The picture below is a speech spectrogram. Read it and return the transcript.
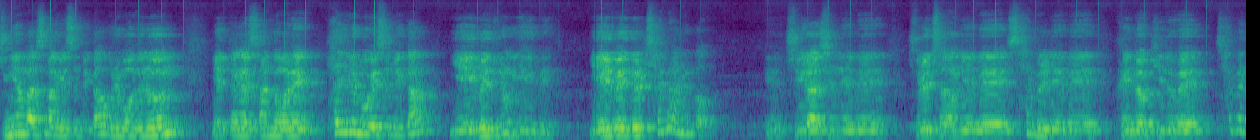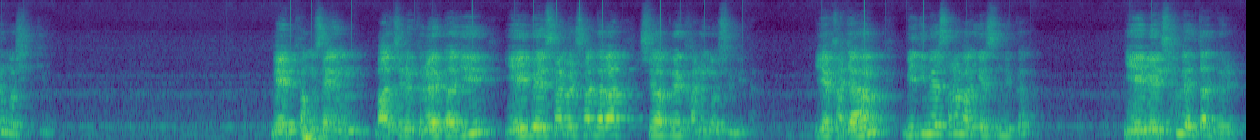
중요한 말씀 하겠습니까? 우리 모두는 이 땅에 사는 동안에 할 일이 뭐겠습니까? 예배 드리는 예배. 예배 늘 참여하는 것. 예? 주일 아침 예배, 주일 저녁 예배, 3일 예배, 금요 기도에 참여하는 것이죠. 내 평생 마치는 그날까지 예배의 삶을 살다가 주 앞에 가는 것입니다. 이게 가장 믿음의 사람 아니겠습니까? 예배에 참여했다 늘.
